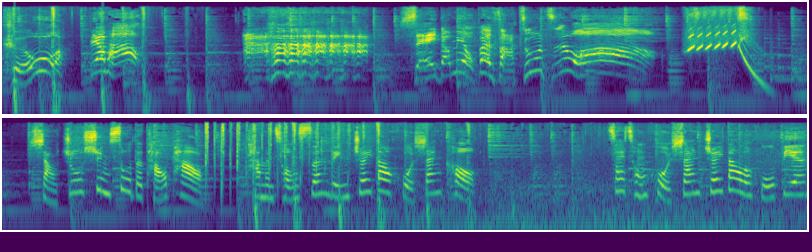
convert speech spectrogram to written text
可恶，不要跑！啊哈哈哈哈哈！谁都没有办法阻止我！小猪迅速的逃跑，他们从森林追到火山口，再从火山追到了湖边。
